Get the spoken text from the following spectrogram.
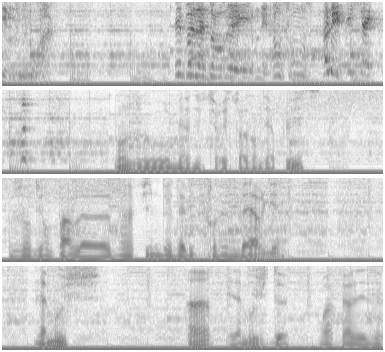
Flattez-moi. Eh ben la denrée, on est en France. Allez, cul sec. Bonjour, bienvenue sur Histoire d'en dire plus. Aujourd'hui, on parle euh, d'un film de David Cronenberg, La Mouche 1 et La Mouche 2. On va faire les deux.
